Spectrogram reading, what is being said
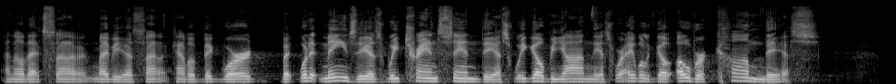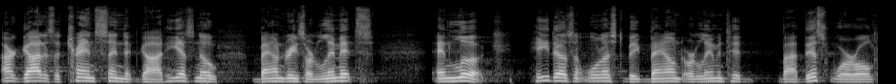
I know that's maybe a kind of a big word, but what it means is we transcend this. We go beyond this. We're able to go overcome this. Our God is a transcendent God. He has no boundaries or limits. And look, He doesn't want us to be bound or limited by this world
